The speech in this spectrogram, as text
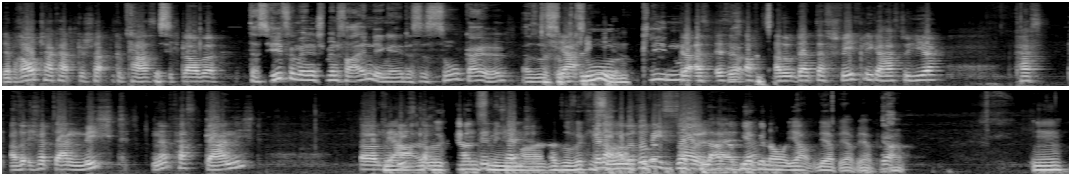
der Brautag hat gepasst. Ich glaube, das Hefemanagement vor allen Dingen, ey, das ist so geil. Also das ist ja, so clean. clean. Genau, also es ja. ist auch, also das, das Schweflige hast du hier fast, also ich würde sagen nicht, ne, fast gar nicht. Äh, ja, also ganz dezent. minimal. Also wirklich genau, so, aber so wie es soll. Halt, ne? Genau, ja, ja, ja, ja. ja. ja. Mhm.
